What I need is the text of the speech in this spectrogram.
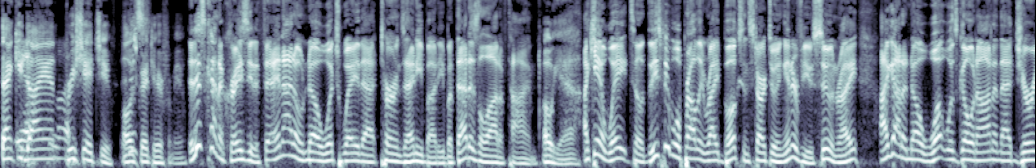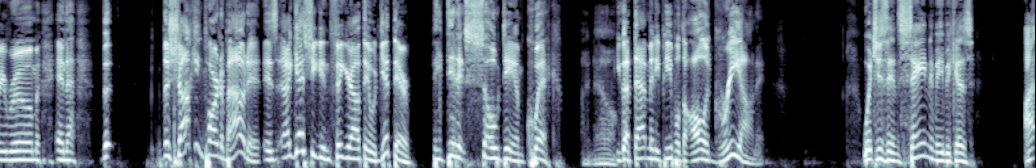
Thank you, Yeah, Diane. Appreciate you. Always is- great to hear from you. It is kind of crazy to think, and I don't know which way that turns anybody, but that is a lot of time. Oh yeah. I can't wait till these people will probably write books and start doing interviews soon, right? I got to know what was going on in that jury room, and that- the the shocking part about it is, I guess you can figure out they would get there. They did it so damn quick. I know. You got that many people to all agree on it. Which is insane to me because I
